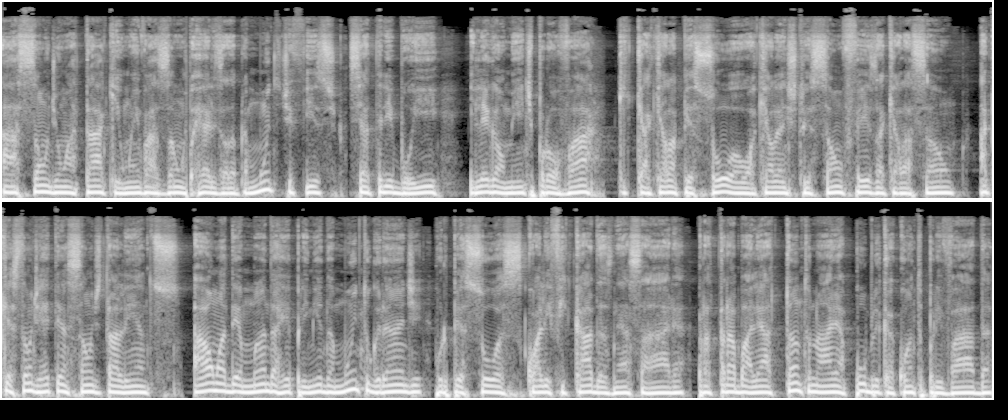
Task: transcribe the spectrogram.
a ação de um ataque, uma invasão realizada, é muito difícil se atribuir e legalmente provar que aquela pessoa ou aquela instituição fez aquela ação a questão de retenção de talentos. Há uma demanda reprimida muito grande por pessoas qualificadas nessa área para trabalhar tanto na área pública quanto privada.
